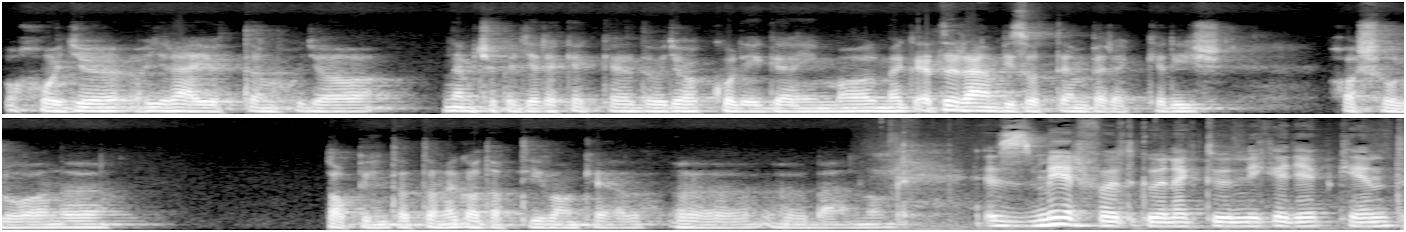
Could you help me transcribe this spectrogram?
hogy, hogy rájöttem, hogy a, nem csak a gyerekekkel, de hogy a kollégáimmal, meg hát rám bizott emberekkel is hasonlóan uh, tapintatta, meg adaptívan kell ö, bánnom. Ez mérföldkőnek tűnik egyébként,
